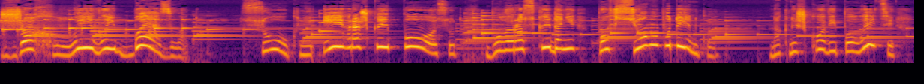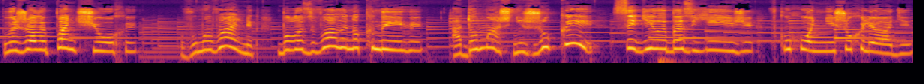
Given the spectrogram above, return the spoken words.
жахливий безлад. Сукні, іграшки й посуд були розкидані по всьому будинку. На книжковій полиці лежали панчохи. В умивальник було звалено книги, а домашні жуки сиділи без їжі в кухонній шухляді.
